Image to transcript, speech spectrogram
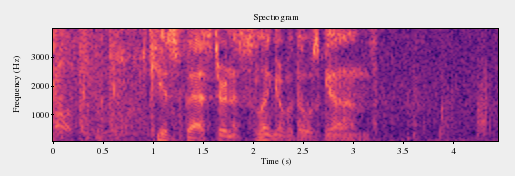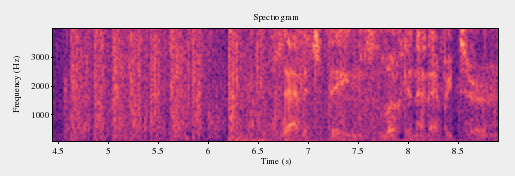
Oh. Kid's faster than a slinger with those guns. Savage things lurking at every turn.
